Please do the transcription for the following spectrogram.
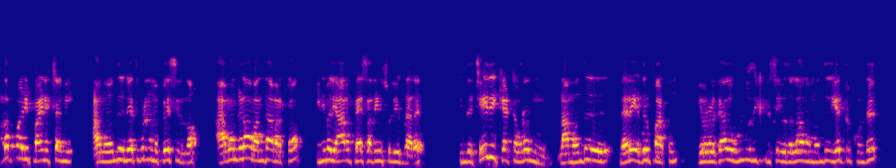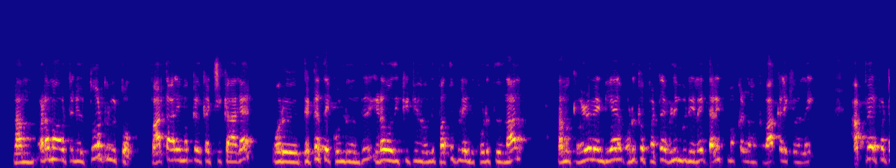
எடப்பாடி பழனிசாமி அவங்க வந்து நேற்று கூட நம்ம பேசியிருந்தோம். அவங்களா வந்தா வரட்டும் இனிமேல் யாரும் பேசாதீங்கன்னு சொல்லியிருந்தாரு. இந்த செய்தி கேட்டவுடன் நாம் வந்து நிறைய எதிர்பார்த்தோம் இவர்களுக்காக உள்ஒதுக்கீடு செய்வதெல்லாம் நம்ம வந்து ஏற்றுக்கொண்டு நம் வட மாவட்டங்களில் தோற்றுவிட்டோம். பாட்டாளி மக்கள் கட்சிக்காக ஒரு திட்டத்தை கொண்டு வந்து இடஒதுக்கீட்டில் வந்து பத்து பிள்ளைந்து கொடுத்ததுனால் நமக்கு விழ வேண்டிய ஒடுக்கப்பட்ட விளிம்பு நிலை தலித் மக்கள் நமக்கு வாக்களிக்கவில்லை. அப்பேற்பட்ட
